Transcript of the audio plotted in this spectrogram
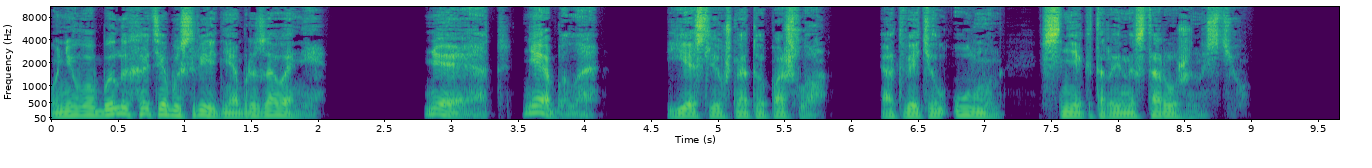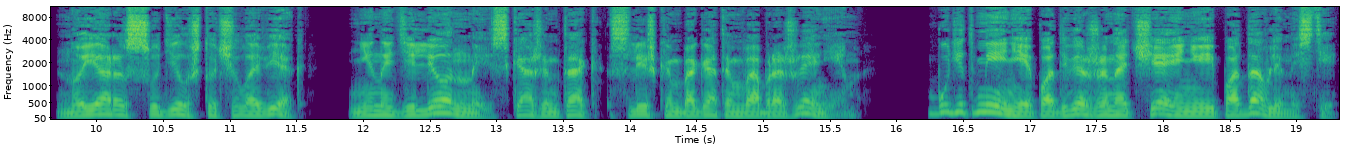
У него было хотя бы среднее образование? Нет, не было если уж на то пошло», — ответил Улман с некоторой настороженностью. «Но я рассудил, что человек, не наделенный, скажем так, слишком богатым воображением, будет менее подвержен отчаянию и подавленности,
